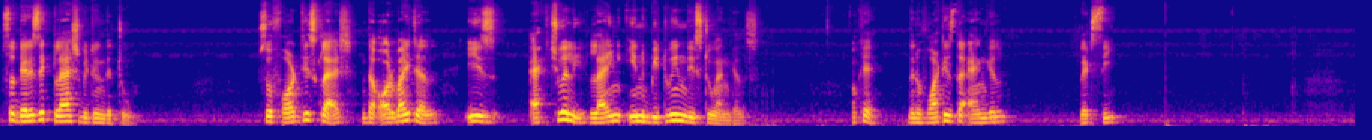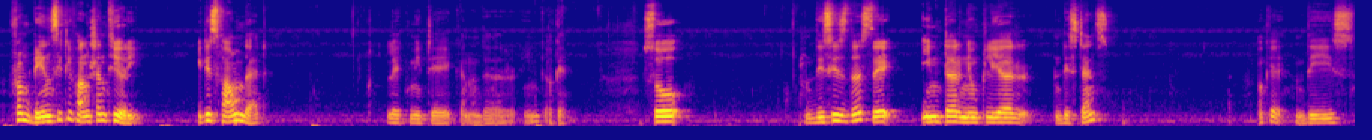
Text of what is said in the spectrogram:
So there is a clash between the two. So for this clash, the orbital is actually lying in between these two angles. Okay, then what is the angle? Let's see. From density function theory, it is found that, let me take another ink, okay. So this is the say internuclear distance. Okay these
